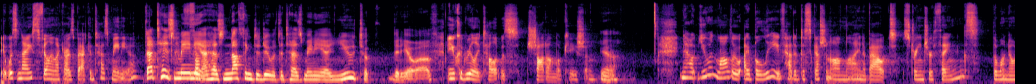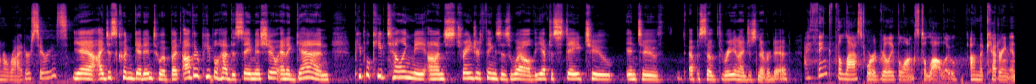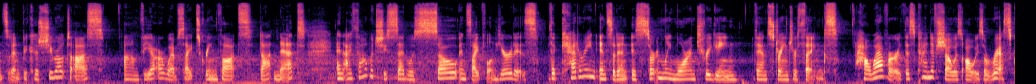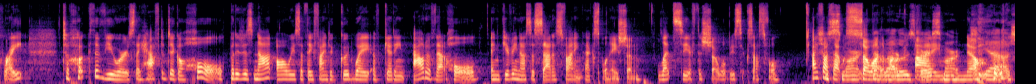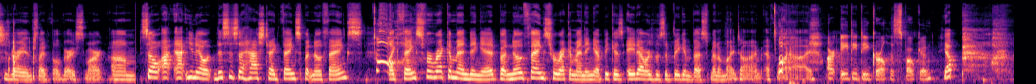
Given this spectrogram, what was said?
It was nice feeling like I was back in Tasmania. That Tasmania From- has nothing to do with the Tasmania you took video of. You could really tell it was shot on location. Yeah. Now, you and Lalu, I believe, had a discussion online about Stranger Things, the Winona Ryder series. Yeah, I just couldn't get into it. But other people had the same issue. And again, people keep telling me on Stranger Things as well that you have to stay to into episode three, and I just never did. I think the last word really belongs to Lalu on the Kettering incident because she wrote to us um, via our website, screenthoughts.net, and I thought what she said was so insightful, and here it is. The Kettering incident is certainly more intriguing than Stranger Things. However, this kind of show is always a risk, right? To hook the viewers, they have to dig a hole, but it is not always that they find a good way of getting out of that hole and giving us a satisfying explanation. Let's see if the show will be successful. I thought She's that was smart. so on That the mark. Very I smart. know. She- yeah, she's very insightful, very smart. Um, so I, I, you know, this is a hashtag thanks but no thanks. Like thanks for recommending it, but no thanks for recommending it because eight hours was a big investment of my time. FYI. Our ADD girl has spoken. yep.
